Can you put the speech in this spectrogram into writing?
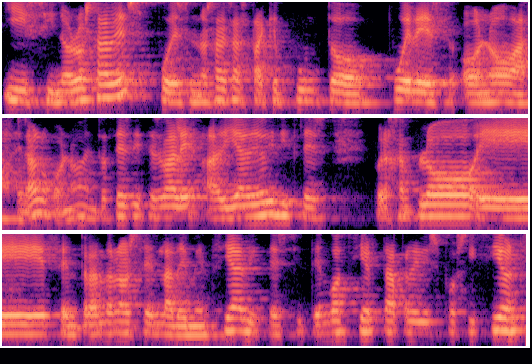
Y si no lo sabes, pues no sabes hasta qué punto puedes o no hacer algo, ¿no? Entonces dices, vale, a día de hoy dices, por ejemplo, eh, centrándonos en la demencia, dices, si tengo cierta predisposición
